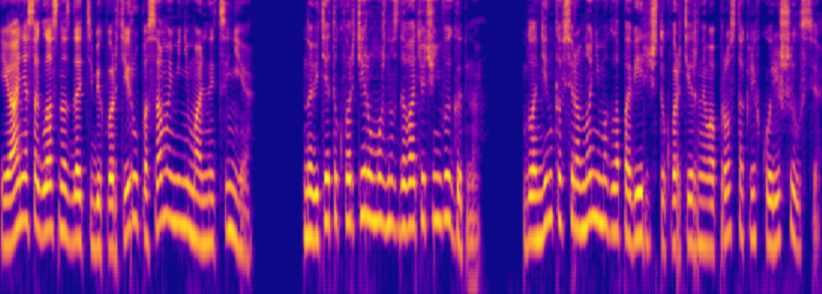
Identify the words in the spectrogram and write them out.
И Аня согласна сдать тебе квартиру по самой минимальной цене. Но ведь эту квартиру можно сдавать очень выгодно. Блондинка все равно не могла поверить, что квартирный вопрос так легко решился.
